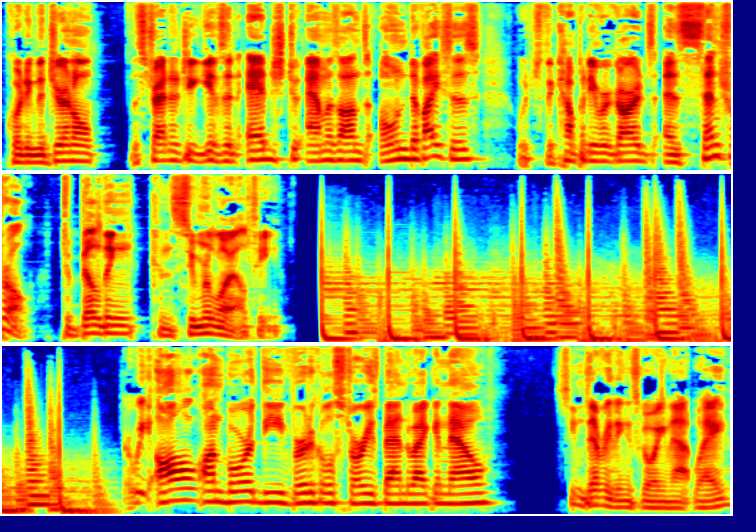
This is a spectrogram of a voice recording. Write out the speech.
Quoting the journal, the strategy gives an edge to Amazon's own devices, which the company regards as central to building consumer loyalty. Are we all on board the vertical stories bandwagon now? Seems everything's going that way.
